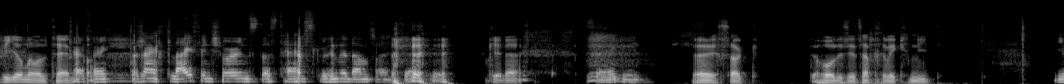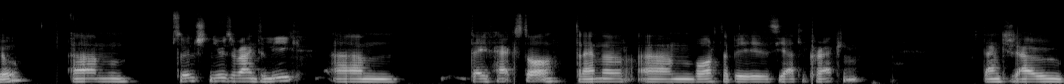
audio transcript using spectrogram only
4-0 Tampa. Perfekt. Das ist eigentlich die Life Insurance, dass die Habs gewinnen in dem Fall. Sehr gut. Genau. Sehr gut. Äh, Ich sag, da hol ich jetzt einfach wirklich nicht. Jo. Ähm, sonst News around the League. Ähm, Dave Hextall, Trainer, ähm, worden bei Seattle Kraken. Ich denke, es ist auch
